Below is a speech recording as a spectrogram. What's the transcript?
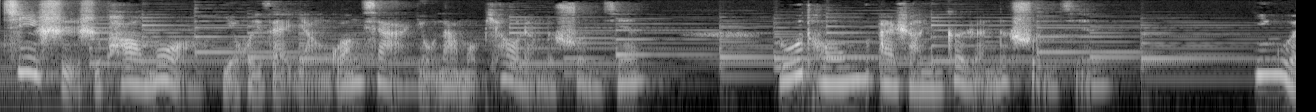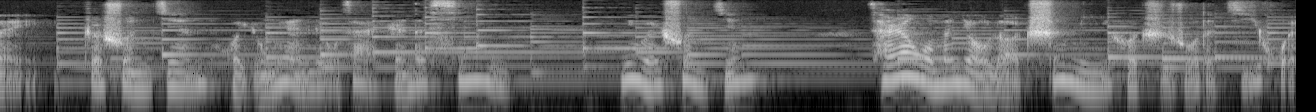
即使是泡沫，也会在阳光下有那么漂亮的瞬间，如同爱上一个人的瞬间。因为这瞬间会永远留在人的心里，因为瞬间，才让我们有了痴迷和执着的机会，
